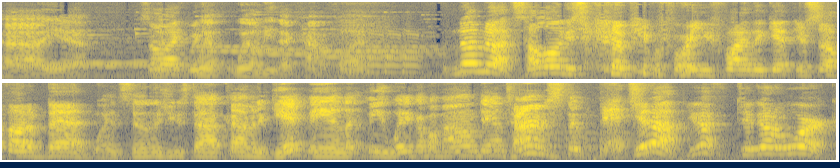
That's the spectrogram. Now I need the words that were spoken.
Ah, yeah. So like we we, can we don't need that kind of fun. Numb nuts. How long is it gonna be before you finally get yourself out of bed? When as soon as you stop coming to get me and let me wake up on my own damn time, a bitch. Get up. You have to go to work.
